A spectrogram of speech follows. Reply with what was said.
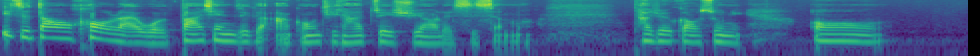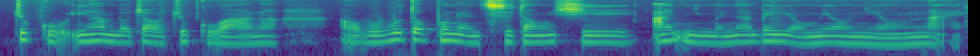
一直到后来我发现这个阿公其实他最需要的是什么，他就告诉你哦。猪骨，因为他们都叫我猪骨啊。那啊，我不都不能吃东西啊？你们那边有没有牛奶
